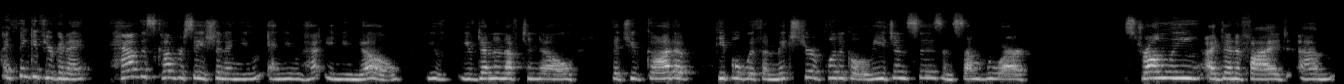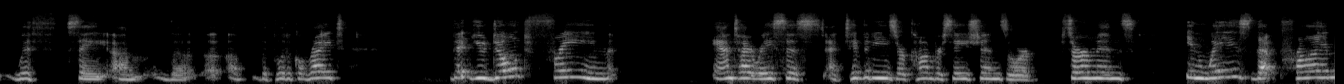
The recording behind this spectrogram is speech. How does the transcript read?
I think if you're going to have this conversation and you and you and you know you've you've done enough to know that you've got a people with a mixture of political allegiances and some who are strongly identified um, with, say, um, the uh, uh, the political right, that you don't frame anti-racist activities or conversations or sermons in ways that prime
